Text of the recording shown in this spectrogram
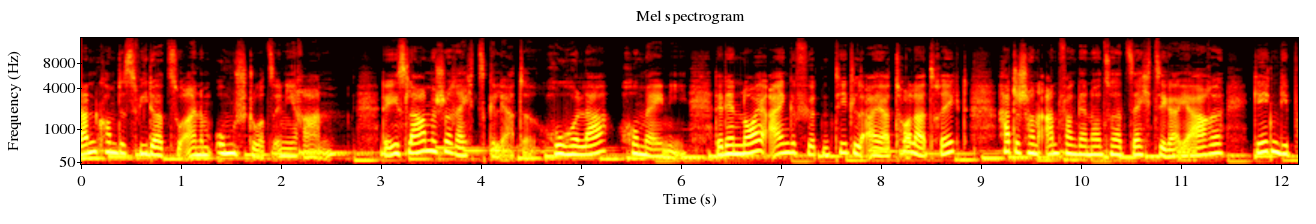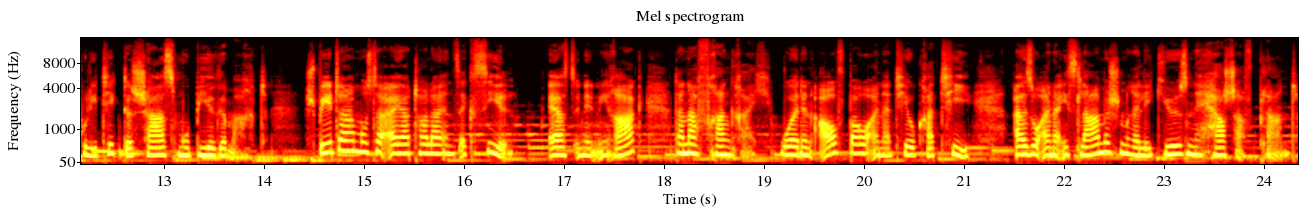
Dann kommt es wieder zu einem Umsturz in Iran. Der islamische Rechtsgelehrte Ruhollah Khomeini, der den neu eingeführten Titel Ayatollah trägt, hatte schon Anfang der 1960er Jahre gegen die Politik des Schahs mobil gemacht. Später musste Ayatollah ins Exil. Erst in den Irak, dann nach Frankreich, wo er den Aufbau einer Theokratie, also einer islamischen religiösen Herrschaft plant.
